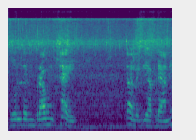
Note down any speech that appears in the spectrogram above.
ગોલ્ડન બ્રાઉન થાય ત્યાં લગી આપણે આને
